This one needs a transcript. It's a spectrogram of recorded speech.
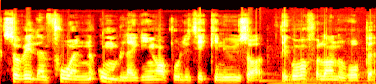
så vil en få en omlegging av politikken i USA. Det går i hvert fall an å håpe.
